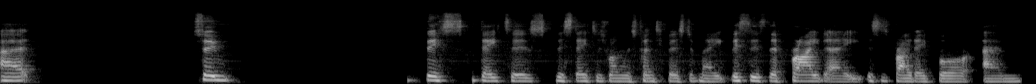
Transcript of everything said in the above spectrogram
Uh, so this date is this date is wrong this 21st of may. This is the friday this is friday for um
